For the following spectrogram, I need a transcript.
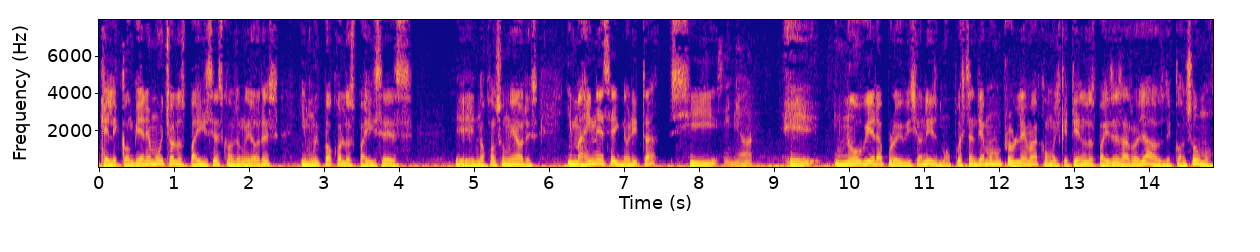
que le conviene mucho a los países consumidores y muy poco a los países eh, no consumidores. Imagínese, Ignorita, si Señor. Eh, no hubiera prohibicionismo, pues tendríamos un problema como el que tienen los países desarrollados de consumo.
